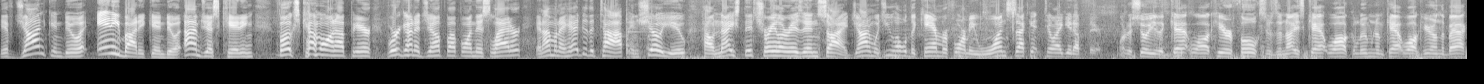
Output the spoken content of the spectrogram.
If John can do it, anybody can do it. I'm just kidding. Folks, come on up here. We're gonna jump up on this ladder and I'm gonna head to the top and show you how nice this trailer is inside. John, would you hold the camera for me one second till I get up there? I want to show you the catwalk here, folks. There's a nice catwalk, aluminum catwalk here on the back.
